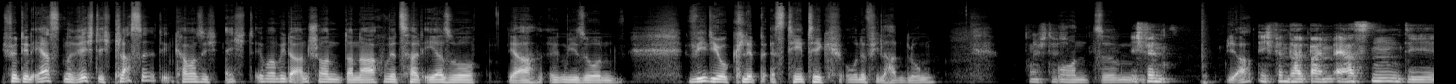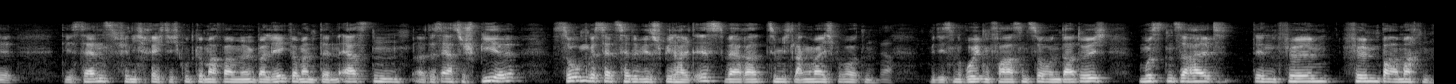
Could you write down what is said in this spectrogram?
ich finde den ersten richtig klasse, den kann man sich echt immer wieder anschauen. Danach wird's halt eher so, ja, irgendwie so ein Videoclip-Ästhetik ohne viel Handlung. Richtig. Und ähm, ich finde, ja. Ich finde halt beim ersten die die Essenz finde ich richtig gut gemacht, weil man überlegt, wenn man den ersten, äh, das erste Spiel so umgesetzt hätte, wie das Spiel halt ist, wäre er ziemlich langweilig geworden. Ja. Mit diesen ruhigen Phasen so. Und dadurch mussten sie halt den Film filmbar machen.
